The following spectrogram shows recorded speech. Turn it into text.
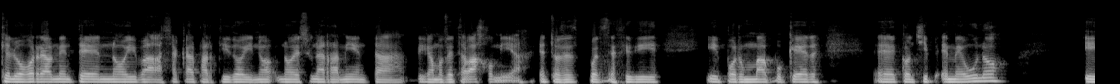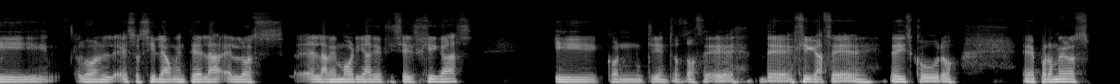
que luego realmente no iba a sacar partido y no, no es una herramienta, digamos, de trabajo mía. Entonces, pues decidí ir por un MacBook Air con chip M1 y eso sí, le aumenté la, los, la memoria a 16 gigas y con 512 de gigas de, disco duro. Eh, por lo menos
